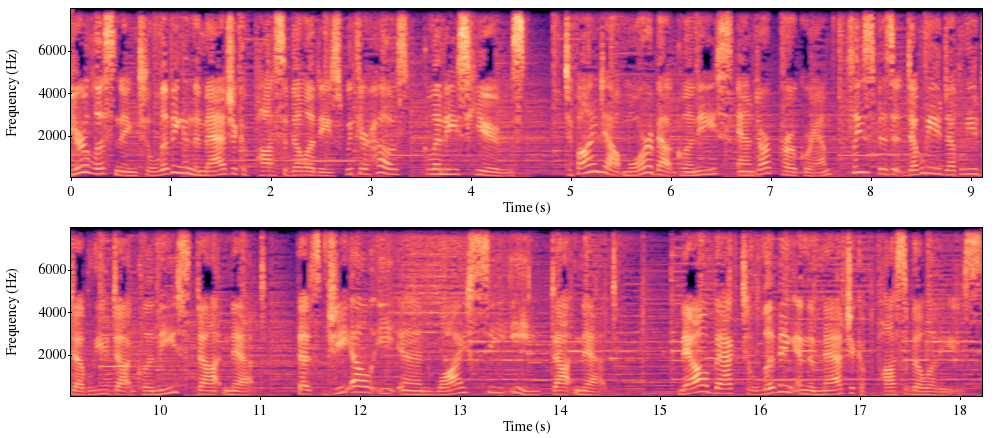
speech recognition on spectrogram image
You're listening to Living in the Magic of Possibilities with your host, Glenyce Hughes. To find out more about Glenyce and our program, please visit www.glenyce.net. That's G L E N Y C E dot net. Now back to living in the magic of possibilities.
